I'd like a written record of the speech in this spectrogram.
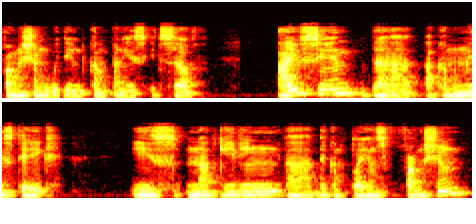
function within companies itself. I've seen that a common mistake is not giving uh, the compliance function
